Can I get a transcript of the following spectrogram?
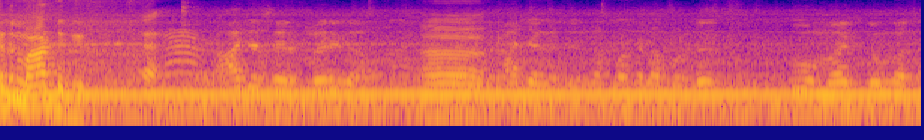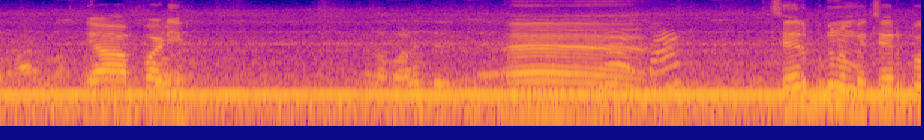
எது மாட்டுக்கு? ராஜா செருப்பு. ராஜாங்க செருப்புலாம் போட்டெல்லாம் போட்டு பூ மாதிரி தூங்க அந்த ஆடலாம் யா அப்பாடி. நல்லா வளைஞ்சிருக்குல்ல. ஆ. செருப்புக்கு நம்ம செருப்பு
